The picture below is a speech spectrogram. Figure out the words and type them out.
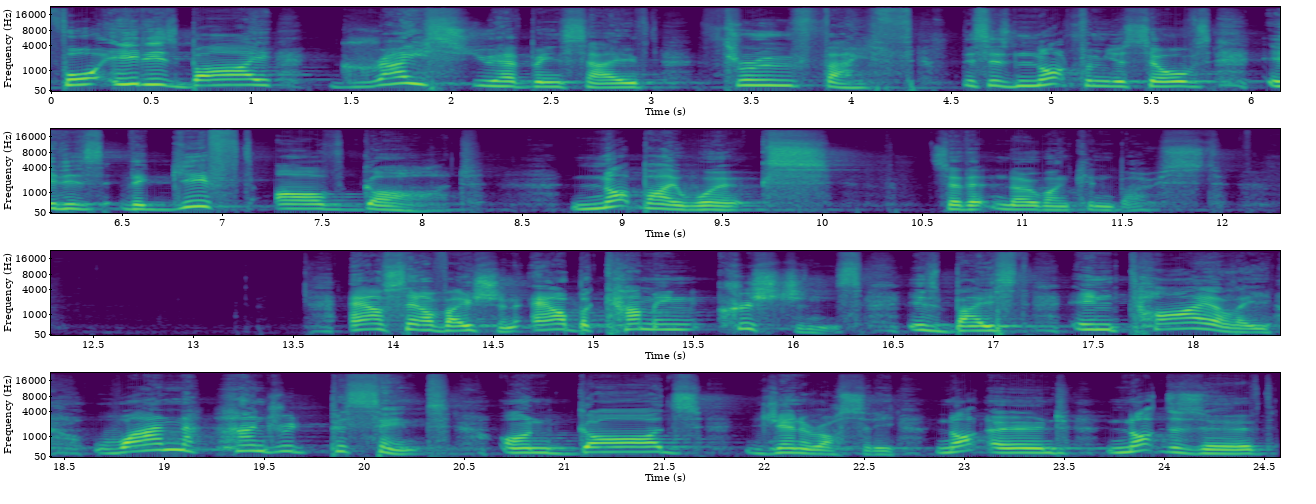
For it is by grace you have been saved through faith. This is not from yourselves, it is the gift of God, not by works, so that no one can boast. Our salvation, our becoming Christians, is based entirely 100% on God's generosity. Not earned, not deserved,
